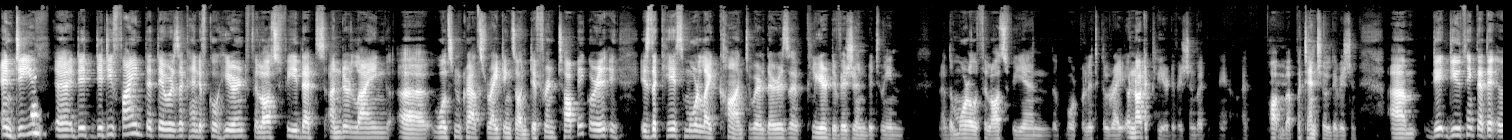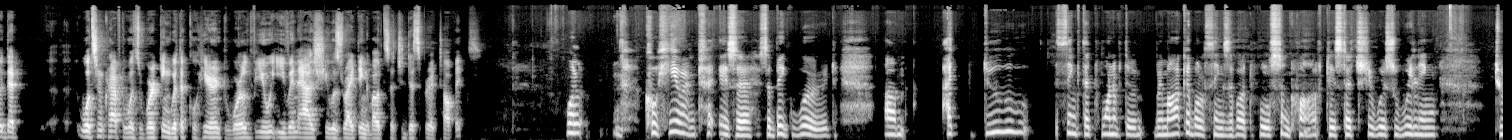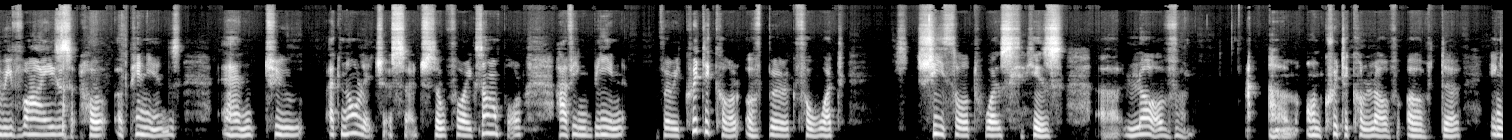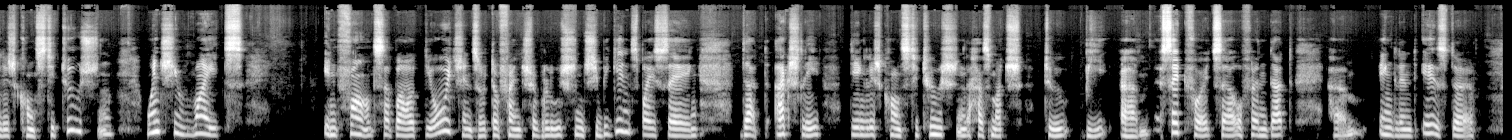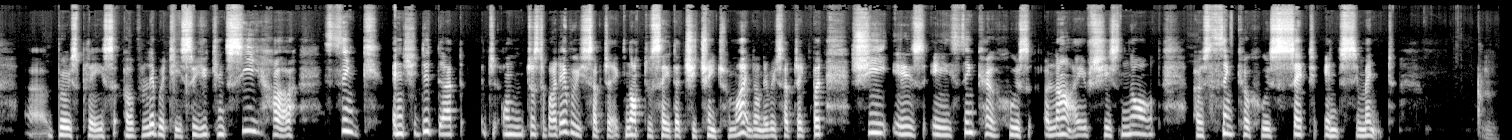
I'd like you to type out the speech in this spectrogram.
And do you uh, did did you find that there was a kind of coherent philosophy that's underlying uh, Wollstonecraft's writings on different topic, or is the case more like Kant, where there is a clear division between the moral philosophy and the more political right, or not a clear division, but you know, a, potential division? Um, do, do you think that the, that Wollstonecraft was working with a coherent worldview even as she was writing about such disparate topics? Well, coherent is a, is a big word. Um, I do think that one of the remarkable things about Wollstonecraft is that she was willing to revise her opinions and to acknowledge as such. So, for example, having been very critical of Burke for what she thought was his uh, love, um, uncritical love of the English Constitution, when she writes in France about the origins of the French Revolution, she begins by saying that actually the English Constitution has much to be um, said for itself, and that um, England is the uh, birthplace of liberty. So you can see her think, and she did that on just about every subject, not to say that she changed her mind on every subject, but she is a thinker who's alive. She's not a thinker who's set in cement. Mm.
